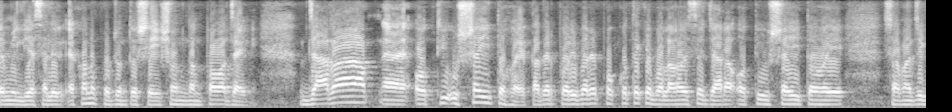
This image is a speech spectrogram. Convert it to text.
এম ইলিয়াস আলীর এখনও পর্যন্ত সেই সন্ধান পাওয়া যায়নি। যারা অতি উৎসাহিত হয়ে, তাদের পরিবারের পক্ষ থেকে বলা হয়েছে, যারা অতি উৎসাহিত হয়ে সামাজিক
